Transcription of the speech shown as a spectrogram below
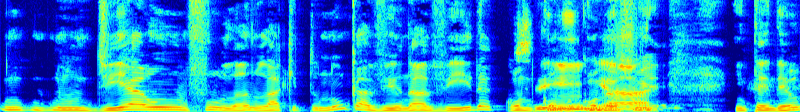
um, um, dia um fulano lá que tu nunca viu na vida, como, Sim, como, como ah. eu fui. Entendeu?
